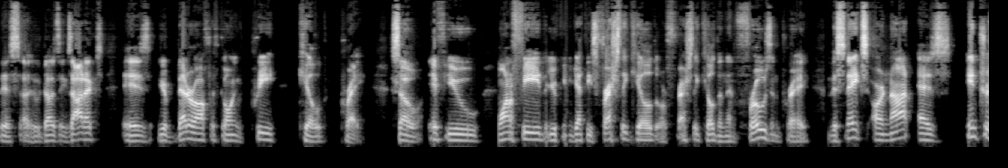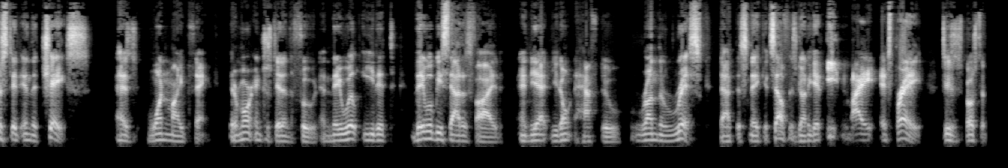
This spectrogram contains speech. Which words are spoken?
this uh, who does exotics, is you're better off with going pre-killed prey. So if you want to feed, you can get these freshly killed or freshly killed and then frozen prey the snakes are not as interested in the chase as one might think. They're more interested in the food and they will eat it. They will be satisfied. And yet you don't have to run the risk that the snake itself is going to get eaten by its prey. It's supposed to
